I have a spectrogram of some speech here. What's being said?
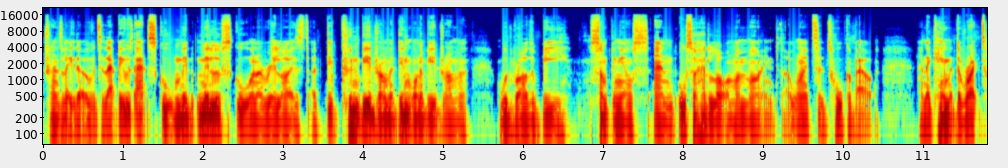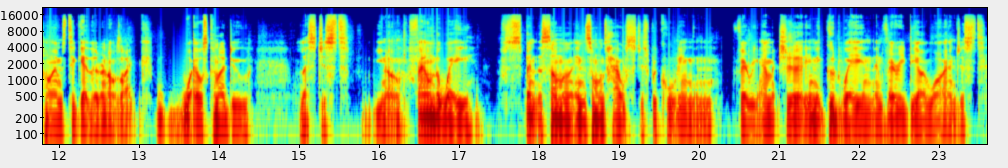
translated it over to that. But it was at school, mid, middle of school, and I realized I did, couldn't be a drummer, didn't want to be a drummer, would rather be something else, and also had a lot on my mind that I wanted to talk about. And they came at the right times together, and I was like, what else can I do? Let's just, you know, found a way, spent the summer in someone's house just recording and very amateur in a good way and, and very DIY and just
